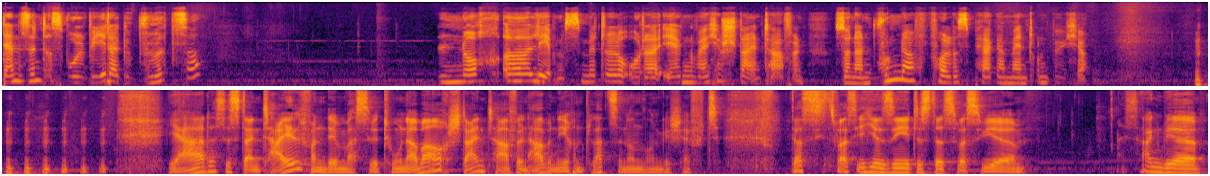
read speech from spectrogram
dann sind es wohl weder Gewürze noch äh, Lebensmittel oder irgendwelche Steintafeln, sondern wundervolles Pergament und Bücher. ja, das ist ein Teil von dem, was wir tun, aber auch Steintafeln haben ihren Platz in unserem Geschäft. Das, was ihr hier seht, ist das, was wir, sagen wir,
